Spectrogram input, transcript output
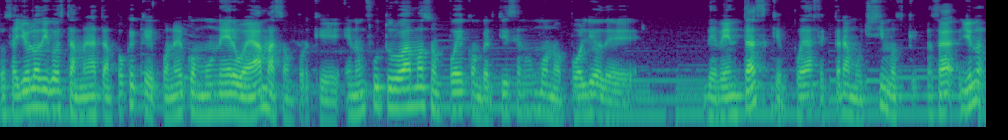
O sea, yo lo digo de esta manera, tampoco hay que poner como un héroe a Amazon, porque en un futuro Amazon puede convertirse en un monopolio de, de ventas que puede afectar a muchísimos. Que, o sea, yo no,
